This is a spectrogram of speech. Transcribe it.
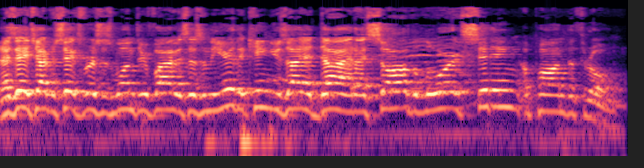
In Isaiah chapter 6, verses 1 through 5, it says, In the year that King Uzziah died, I saw the Lord sitting upon the throne,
